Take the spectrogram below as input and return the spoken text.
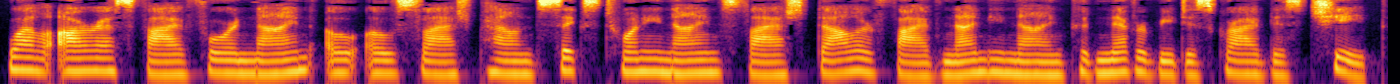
While RS 54900 slash pound 629 slash dollar 599 could never be described as cheap,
